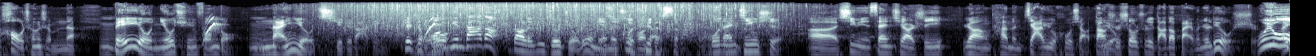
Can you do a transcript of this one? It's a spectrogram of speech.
号称什么呢？嗯北有牛群冯巩，南有七只大兵，这是黄金搭档。到了一九九六年的时候呢湖南经视啊，幸运三七二十一，让他们家喻户晓，当时收视率达到百分之六十。哎呦哎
